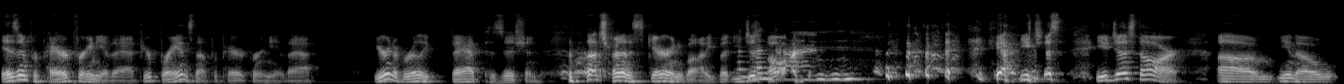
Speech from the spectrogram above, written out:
isn't prepared for any of that, if your brand's not prepared for any of that, you're in a really bad position. I'm not trying to scare anybody, but you just are. yeah, you just you just are. Um, you know,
